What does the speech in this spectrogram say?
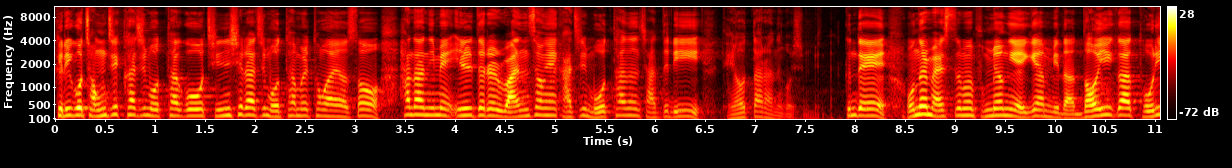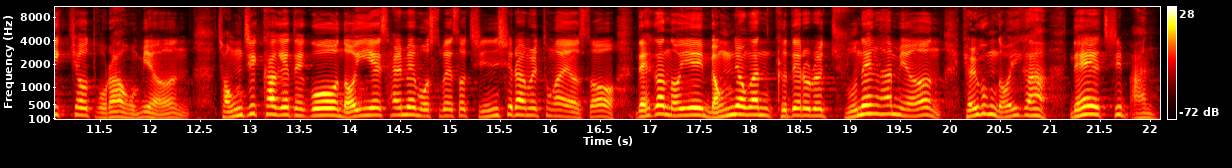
그리고 정직하지 못하고 진실하지 못함을 통하여서 하나님의 일들을 완성해 가지 못하는 자들이 되었다라는 것입니다. 근데 오늘 말씀은 분명히 얘기합니다. 너희가 돌이켜 돌아오면 정직하게 되고 너희의 삶의 모습에서 진실함을 통하여서 내가 너희의 명령한 그대로를 준행하면 결국 너희가 내 집 안,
